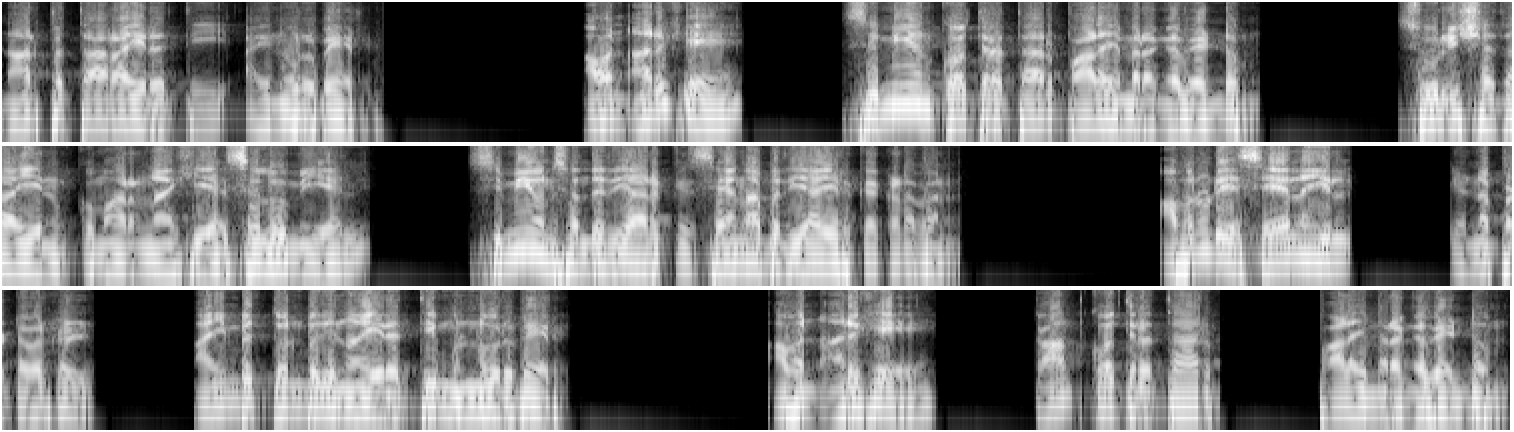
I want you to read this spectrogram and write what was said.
நாற்பத்தாறாயிரத்தி ஐநூறு பேர். அவன் அருகே சிமியன் கோத்திரத்தார் பாளையமிறங்க வேண்டும். சூரிஷதாயின் குமாரனாகிய செலூமியல் சிமியோன் சந்ததியாருக்கு சேனாபதியாய் இருக்க கடவன். அவனுடைய சேனையில் எண்ணப்பட்டவர்கள் ஐம்பத்தொன்பதினாயிரத்தி முன்னூறு பேர். அவன் அருகே காத் கோத்திரத்தார் பாலைமிறங்க வேண்டும்.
